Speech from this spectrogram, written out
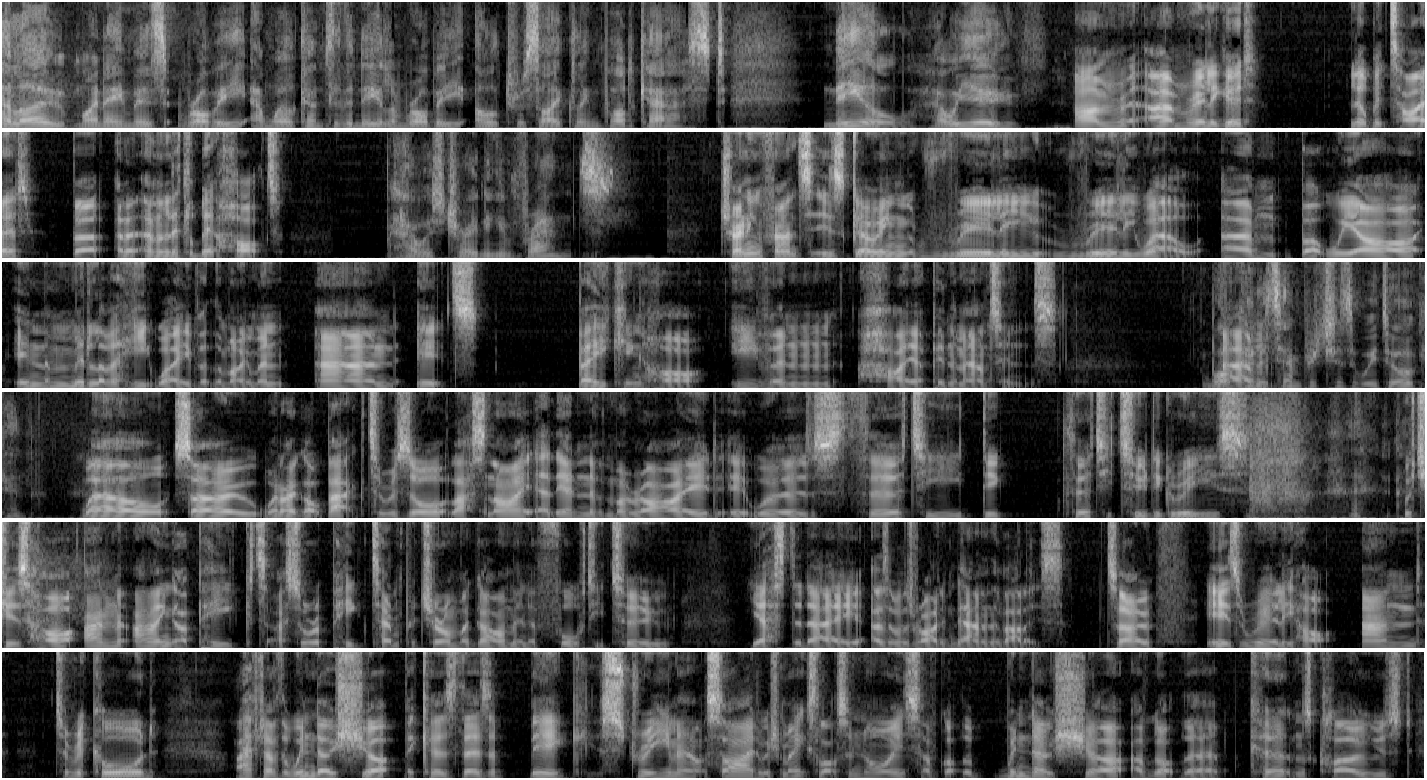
Hello, my name is Robbie, and welcome to the Neil and Robbie Ultra Cycling Podcast. Neil, how are you? I'm re- I'm really good. A little bit tired, but and a, and a little bit hot. How is training in France? Training in France is going really, really well, um, but we are in the middle of a heat wave at the moment, and it's baking hot even high up in the mountains. What kind Um, of temperatures are we talking? Well, so when I got back to resort last night at the end of my ride, it was 30 de- 32 degrees, which is hot. And I think I peaked, I saw a peak temperature on my Garmin of 42 yesterday as I was riding down in the valleys. So it's really hot. And to record, I have to have the windows shut because there's a big stream outside which makes lots of noise. So I've got the windows shut, I've got the curtains closed.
